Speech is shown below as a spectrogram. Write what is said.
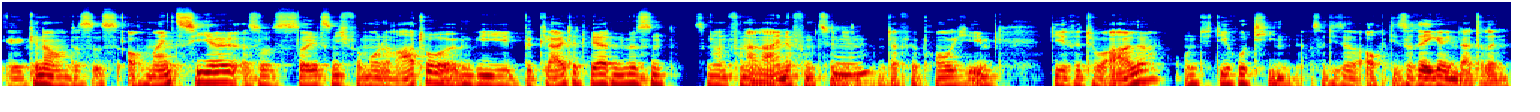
Äh, Genau, das ist auch mein Ziel. Also es soll jetzt nicht vom Moderator irgendwie begleitet werden müssen, sondern von alleine funktionieren. Mhm. Und dafür brauche ich eben die Rituale und die Routinen. Also diese, auch diese Regeln da drin.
